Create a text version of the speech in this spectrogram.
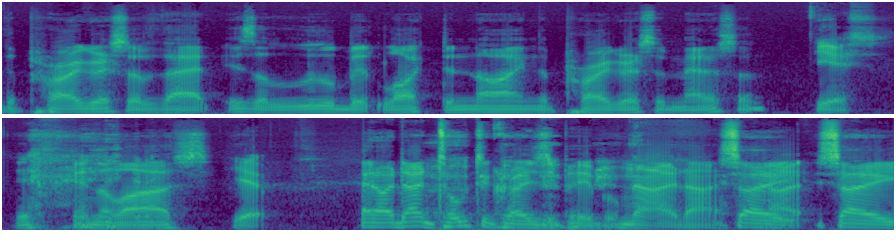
the progress of that is a little bit like denying the progress of medicine yes. in the last. Yep. And I don't talk to crazy people. No, no. So, no. so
